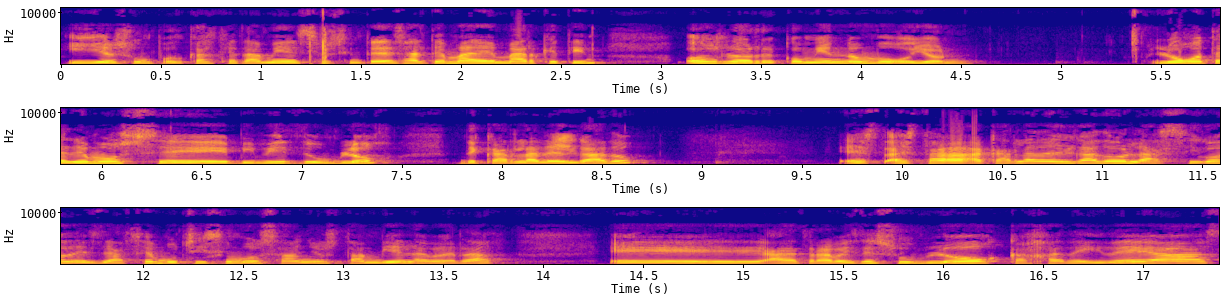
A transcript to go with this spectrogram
y es un podcast que también, si os interesa el tema de marketing, os lo recomiendo mogollón. Luego tenemos eh, Vivir de un blog de Carla Delgado. Esta, esta, a Carla Delgado la sigo desde hace muchísimos años también, la verdad. Eh, a través de su blog, Caja de Ideas.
